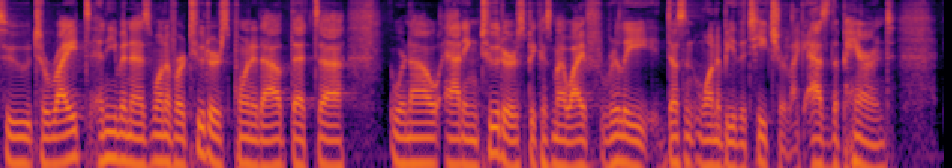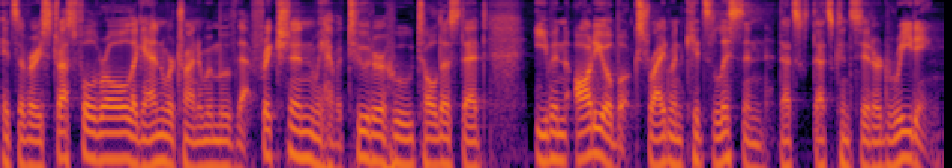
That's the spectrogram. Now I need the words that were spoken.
to to write, and even as one of our tutors pointed out, that we're now adding tutors because my wife really doesn't want to be the teacher, like as the parent. It's a very stressful role. Again, we're trying to remove that friction. We have a tutor who told us that even audiobooks, right? When kids listen, that's that's considered reading.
